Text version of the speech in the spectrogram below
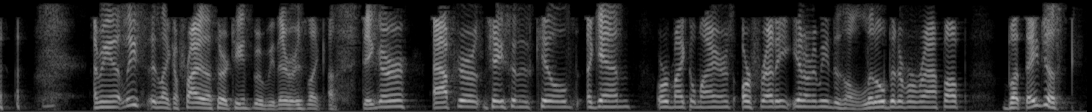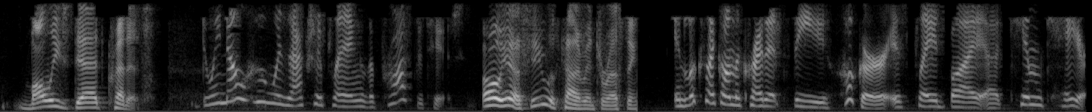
I mean, at least in like a Friday the Thirteenth movie, there is like a stinger after Jason is killed again, or Michael Myers, or Freddy. You know what I mean? There's a little bit of a wrap up, but they just Molly's dead credits. Do we know who was actually playing the prostitute? Oh yeah, she was kind of interesting. It looks like on the credits the hooker is played by uh, Kim Kayer.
